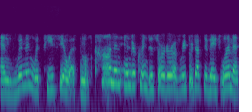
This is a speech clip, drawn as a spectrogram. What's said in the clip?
And women with PCOS, the most common endocrine disorder of reproductive age women,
